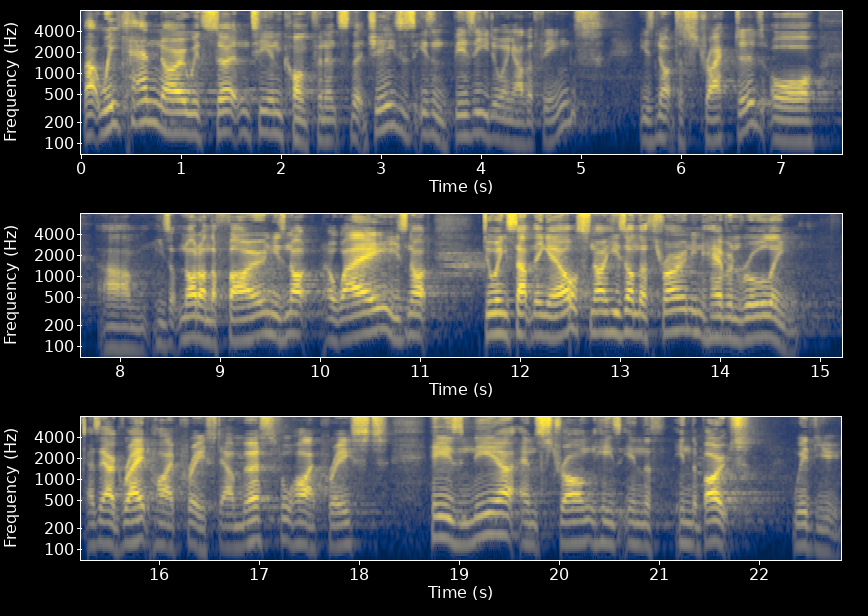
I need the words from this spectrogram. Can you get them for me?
But we can know with certainty and confidence that Jesus isn't busy doing other things. He's not distracted or um, he's not on the phone. He's not away. He's not doing something else. No, he's on the throne in heaven ruling as our great high priest, our merciful high priest. He is near and strong. He's in the, in the boat with you.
